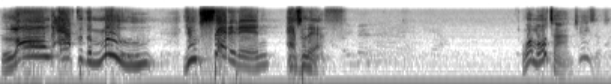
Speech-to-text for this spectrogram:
long after the mood you set it in has left. One more time, Jesus.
